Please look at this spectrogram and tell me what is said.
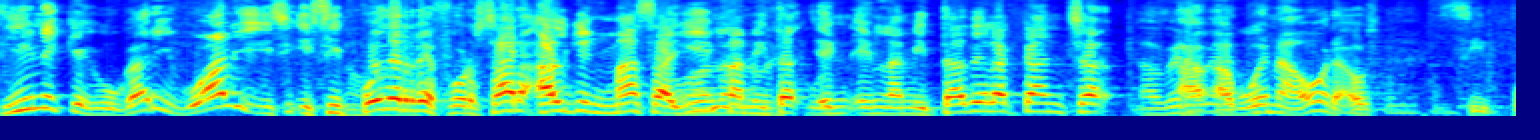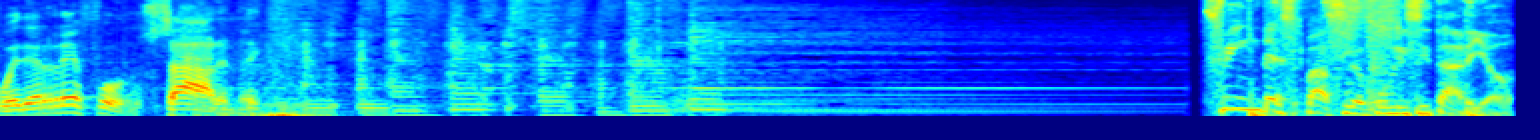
Tiene que jugar igual y, si- y si puede reforzar a alguien más allí en la, mitad, en, en la mitad de la cancha A ver, a, a ver, a buena ¿cómo? hora. O sea, si puede reforzar. Fin de espacio publicitario.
